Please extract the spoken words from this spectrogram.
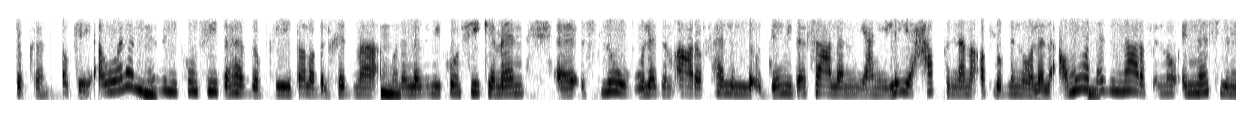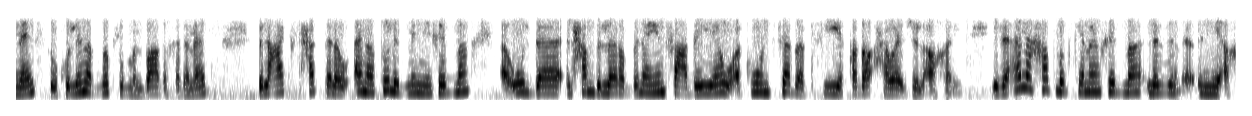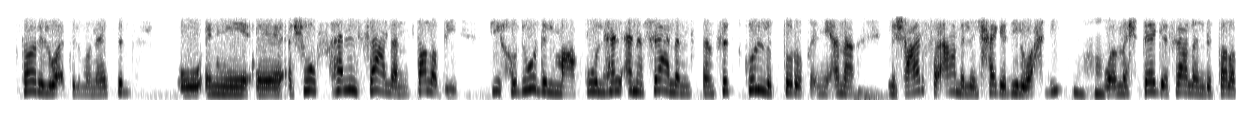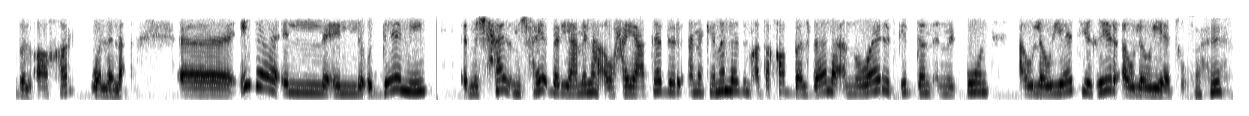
شكرا. okay. اولا لازم يكون في تهذب في طلب الخدمة. اولا لازم يكون في كمان آه أسلوب ولازم أعرف هل اللي قدامي ده فعلا يعني ليا حق إن أنا أطلب منه ولا لأ. عموما لازم نعرف إنه الناس للناس وكلنا بنطلب من بعض خدمات. بالعكس حتى لو أنا طلب مني خدمة أقول ده الحمد لله ربنا ينفع بيا وأكون سبب في قضاء حوائج الآخرين. إذا أنا هطلب كمان خدمة لازم إني أختار الوقت المناسب وإني آه، أشوف هل فعلا طلبي في حدود المعقول هل أنا فعلا استنفذت كل الطرق إني أنا مش عارفة أعمل الحاجة دي لوحدي ومحتاجة فعلا لطلب الآخر ولا لأ؟ آه إذا اللي قدامي مش مش هيقدر يعملها أو هيعتذر أنا كمان لازم أتقبل ده لأنه وارد جدا إنه يكون أولوياتي غير أولوياته. صحيح.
